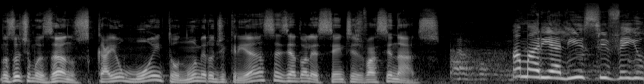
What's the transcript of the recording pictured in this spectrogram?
Nos últimos anos, caiu muito o número de crianças e adolescentes vacinados. A Maria Alice veio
